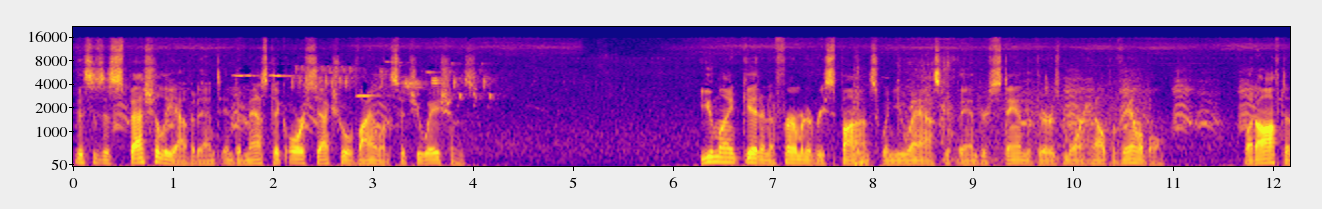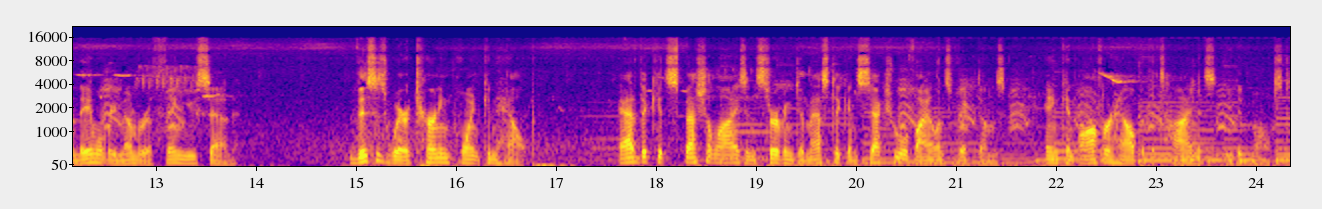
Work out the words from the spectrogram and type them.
This is especially evident in domestic or sexual violence situations. You might get an affirmative response when you ask if they understand that there is more help available, but often they won't remember a thing you said. This is where Turning Point can help. Advocates specialize in serving domestic and sexual violence victims and can offer help at the time it's needed most.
